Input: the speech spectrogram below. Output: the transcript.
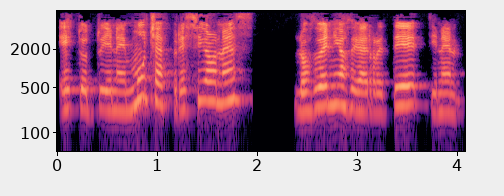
esto tiene muchas presiones, los dueños de ART tienen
